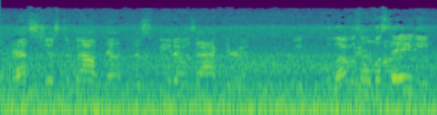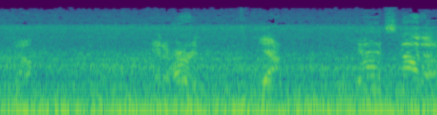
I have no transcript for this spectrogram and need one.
and that's just about that. The speedo is accurate. Well, that was almost 80. Yep. In a hurry. Yeah. Yeah, it's not a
